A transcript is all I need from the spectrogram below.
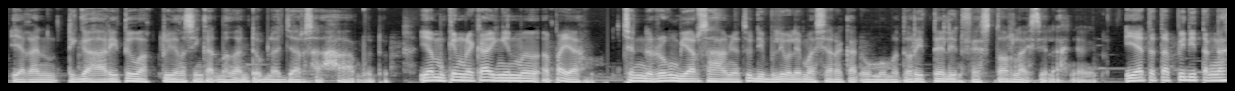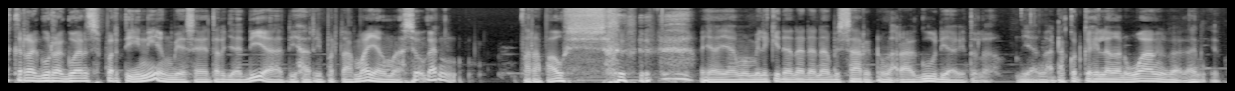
ya kan tiga hari itu waktu yang singkat banget untuk belajar saham gitu. Ya mungkin mereka ingin me, apa ya cenderung biar sahamnya itu dibeli oleh masyarakat umum atau retail investor lah istilahnya gitu. Ya tetapi di tengah keraguan-raguan seperti ini yang biasanya terjadi ya di hari pertama yang masuk kan para paus ya yang memiliki dana-dana besar itu nggak ragu dia gitu loh. Ya nggak takut kehilangan uang juga kan gitu.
